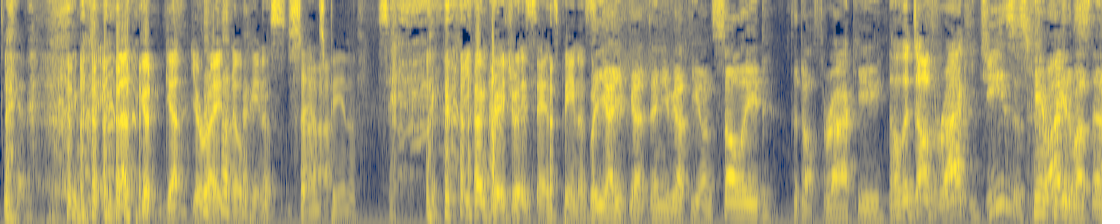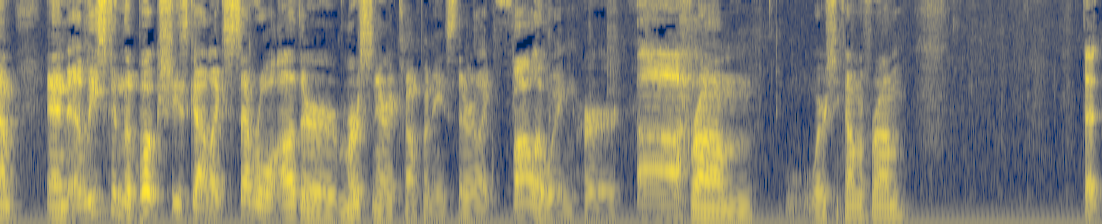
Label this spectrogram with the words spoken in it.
That- good. Yep, you're right. No penis. Sans Uh, penis. Young Greyjoy sans penis. But yeah, you've got then you've got the Unsullied, the Dothraki. oh, the Dothraki. Jesus Can't Christ. forget about them. And at least in the book, she's got like several other mercenary companies that are like following her Uh, from where's she coming from? the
